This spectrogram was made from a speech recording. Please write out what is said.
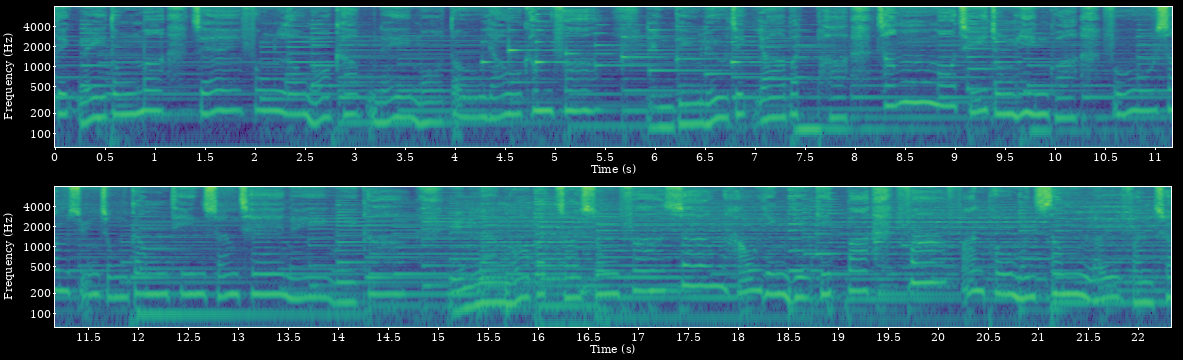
的你冻吗？这风褛我给你磨到有襟花，连掉了职也不怕，怎么始终牵挂？苦心选中今天想车你回家，原谅我不再送花，伤口应要结疤，花瓣铺满心里坟场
